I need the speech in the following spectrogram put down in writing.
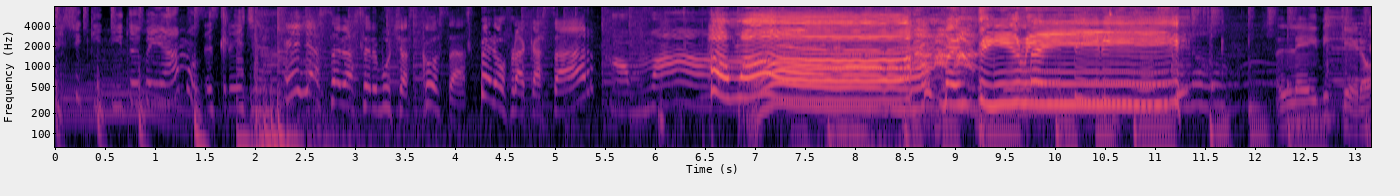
Ella sabe hacer muchas cosas, pero fracasar. ¡Oh, mentiri! Lady Quero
